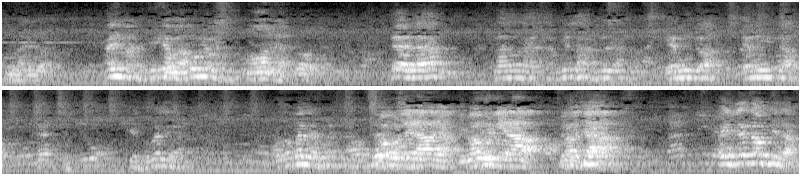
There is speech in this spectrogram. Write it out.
ဒီမှာလို့အဲ့မှာဒီကဘုံရောက်ဟောလာဟောလာလာလာမလာမလာ ရေမူတာရေမူတာဟဲ့ကဲဘယ်လဲဘာမလဲဘာမလဲလားဒီဘာမလဲလားပြောကြအဲ့လက်တော့ပြင်လား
